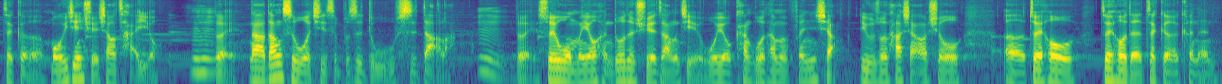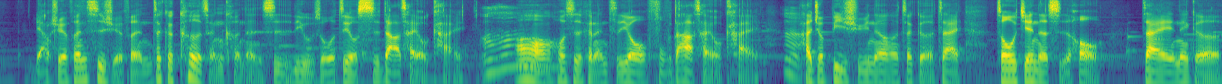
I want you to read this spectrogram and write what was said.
这个某一间学校才有，嗯，对。那当时我其实不是读师大啦，嗯，对，所以我们有很多的学长姐，我有看过他们分享，例如说他想要修，呃，最后最后的这个可能两学分、四学分，这个课程可能是例如说只有师大才有开，哦，哦，或是可能只有辅大才有开，嗯，他就必须呢，这个在周间的时候，在那个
